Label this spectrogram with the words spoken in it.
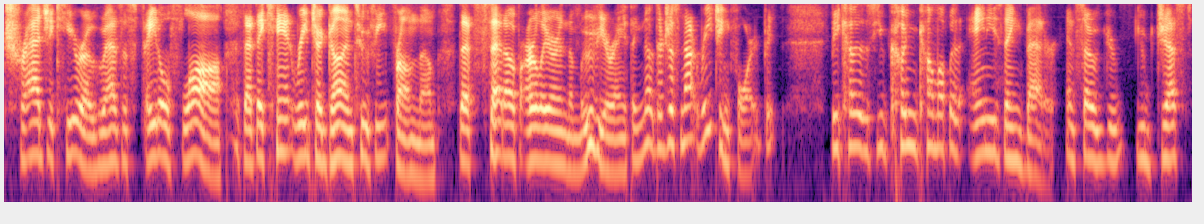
tragic hero who has this fatal flaw that they can't reach a gun two feet from them that's set up earlier in the movie or anything. No they're just not reaching for it be- because you couldn't come up with anything better. And so you you just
